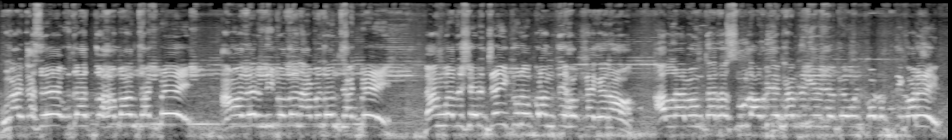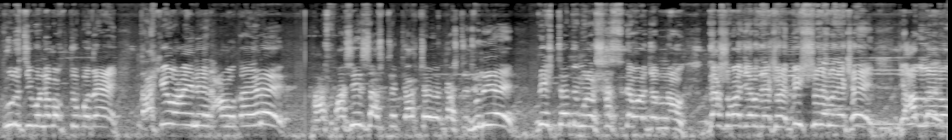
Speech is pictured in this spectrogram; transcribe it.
ওনার কাছে উদাত্ত আহ্বান থাকবে আমাদের নিবেদন আবেদন থাকবে। বাংলাদেশের যেই কোনো প্রান্তে হোক না কেন, আল্লাহ এবং তার রসুল আউলিয়া কামদিকে যে কটূক্তি করে কুরুচিপূর্ণ বক্তব্য দেয়, তাকেও আইনের আওতায় এনে ফাঁসির শাস্তি কাছে ঝুলিয়ে দৃষ্টান্তমূলক শাস্তি দেওয়ার জন্য দেশবাই যেন দেখে, বিশ্ব যেন দেখে যে আল্লাহ এবং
